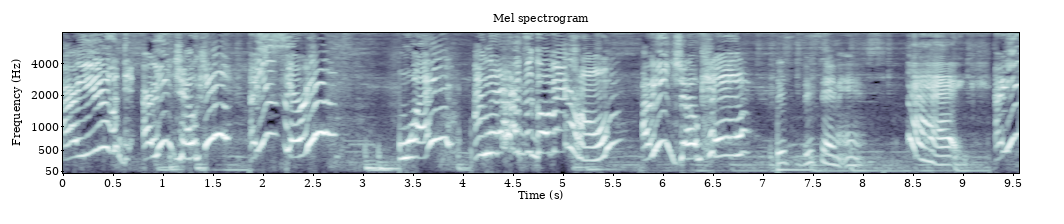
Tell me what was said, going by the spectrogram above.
Are you are you joking? Are you serious? What? I'm gonna have to go back home? Are you joking? this this ain't it What the heck? Are you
